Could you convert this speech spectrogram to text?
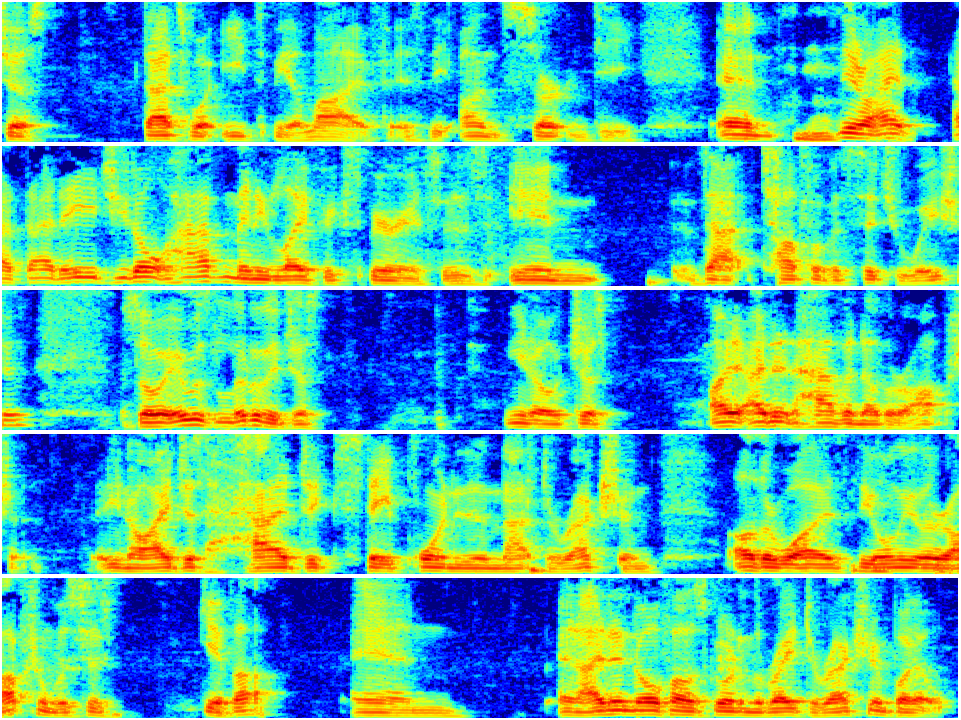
just that's what eats me alive is the uncertainty and mm-hmm. you know at, at that age you don't have many life experiences in that tough of a situation. So it was literally just, you know, just I, I didn't have another option. You know, I just had to stay pointed in that direction. Otherwise, the only other option was just give up. And and I didn't know if I was going in the right direction, but it,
